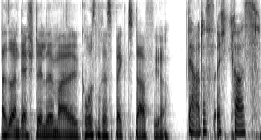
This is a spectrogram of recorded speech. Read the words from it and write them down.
Also an der Stelle mal großen Respekt dafür. Ja, das ist echt krass.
